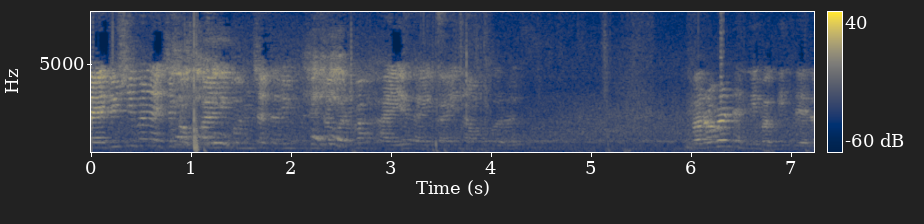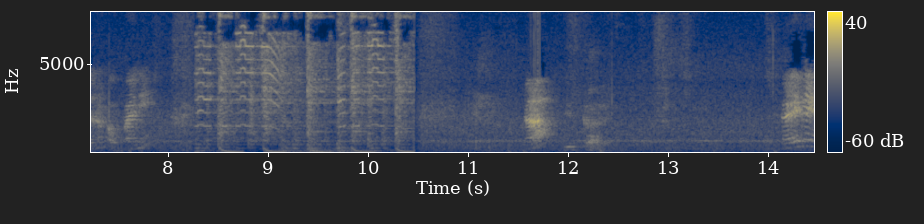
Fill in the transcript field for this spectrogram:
त्या दिवशी पण याच्या पप्पांनी कोणत्या तरी मुलीचा बरोबर हाय हाय काय नाव करत बरोबर त्यांनी बघितलेलं ना पप्पानी? काय रे?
